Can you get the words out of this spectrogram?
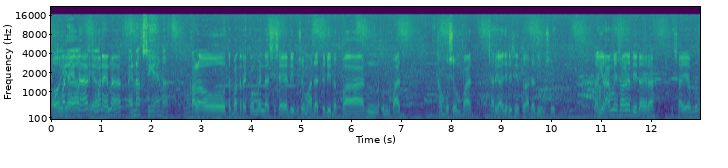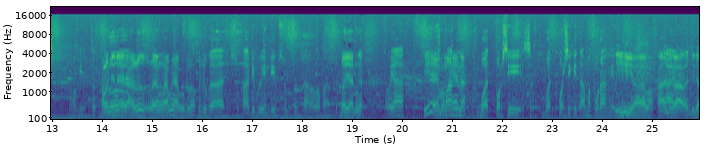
Oh, cuman iya, enak iya. cuman enak enak sih enak Cuma- kalau tempat rekomendasi saya dimsum ada tuh di depan Unpad, kampus Unpad, cari aja di situ ada dimsum. Lagi rame soalnya di daerah saya, Bro. Oh gitu. Kalau di daerah lu yang rame apa, dulu aku juga suka dibeliin dimsum tuh sama bapak. Doyan nggak? ya Iya, emang cuman enak. buat porsi buat porsi kita mah kurang gitu. Iya, makanya nggak juga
